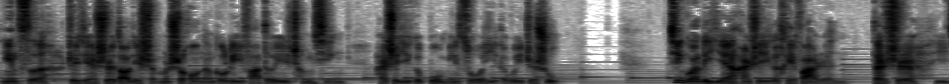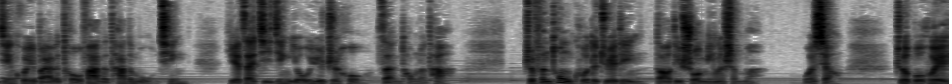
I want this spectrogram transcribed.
因此这件事到底什么时候能够立法得以成型，还是一个不明所以的未知数。尽管李艳还是一个黑发人，但是已经灰白了头发的她的母亲，也在几经犹豫之后赞同了她。这份痛苦的决定到底说明了什么？我想，这不会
